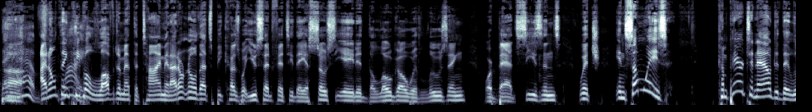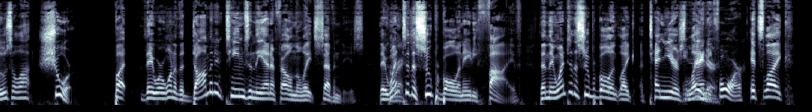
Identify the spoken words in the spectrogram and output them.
They Uh, have. I don't think Why? people loved them at the time, and I don't know that's because what you said, Fitzy. They associated the logo with losing or Mm-hmm. bad seasons, which in some ways, compared to now, did they lose a lot? Sure. But they were one of the dominant teams in the NFL in the late 70s. They went to the Super Bowl in 85. Then they went to the Super Bowl in like 10 years In later. 94. It's like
